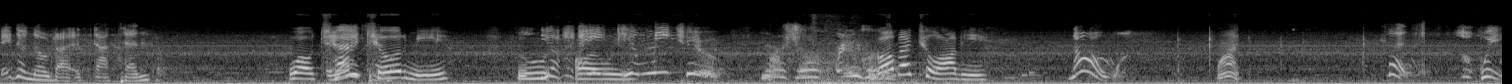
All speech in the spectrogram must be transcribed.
they don't know that it's that 10. Well, ten like him. killed me. Who Yeah, are he we? killed me too. Marshall, Go back to lobby. No. What? Good. Wait,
